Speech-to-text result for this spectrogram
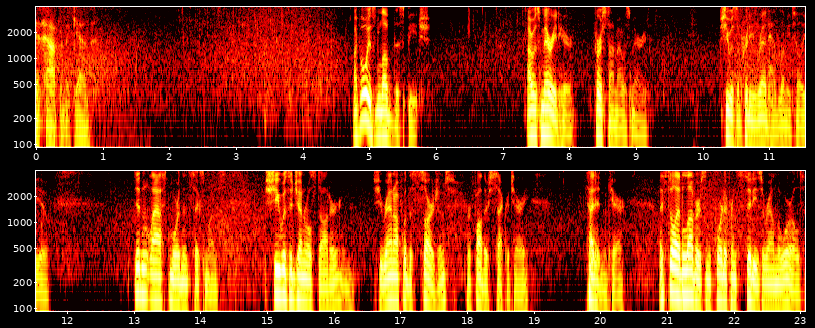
It happened again. I've always loved this beach. I was married here, first time I was married. She was a pretty redhead, let me tell you. Didn't last more than six months. She was a general's daughter, and she ran off with a sergeant, her father's secretary. I didn't care. I still had lovers in four different cities around the world.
